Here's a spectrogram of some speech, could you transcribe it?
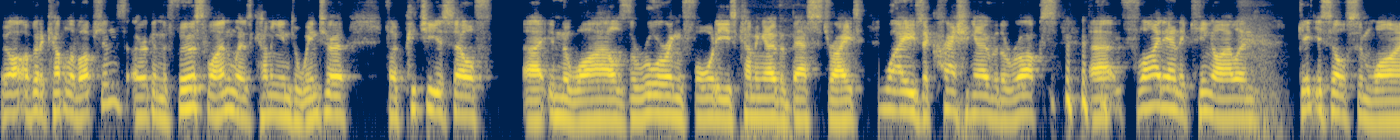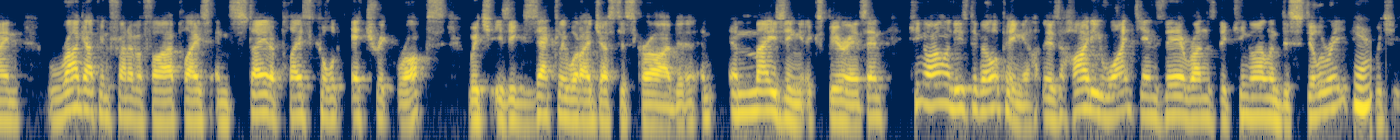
well, I've got a couple of options. I reckon the first one, when it's coming into winter, so picture yourself uh, in the wilds, the roaring 40s coming over Bass Strait, waves are crashing over the rocks. Uh, fly down to King Island, get yourself some wine, rug up in front of a fireplace, and stay at a place called Ettrick Rocks, which is exactly what I just described. An, an amazing experience. And King Island is developing. There's Heidi Whitegens there, runs the King Island Distillery, Yeah. which is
